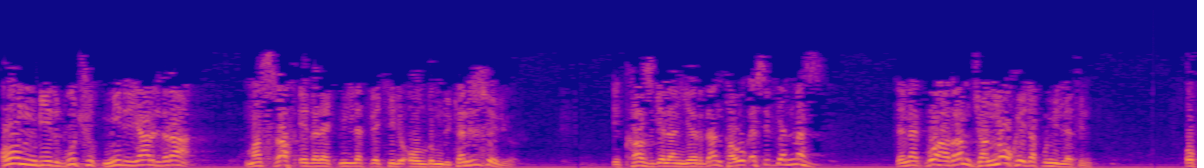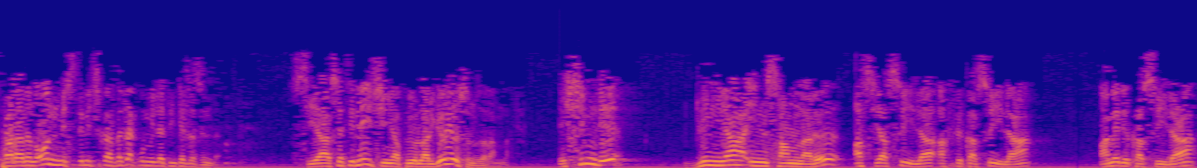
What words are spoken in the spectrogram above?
11,5 milyar lira masraf ederek milletvekili oldum diyor. Kendisi söylüyor. E, kaz gelen yerden tavuk esirgenmez. Demek bu adam canlı okuyacak bu milletin. O paranın on mislini çıkartacak bu milletin kesesinden. Siyaseti ne için yapıyorlar görüyorsunuz adamlar. E şimdi dünya insanları Asya'sıyla, Afrika'sıyla, Amerika'sıyla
